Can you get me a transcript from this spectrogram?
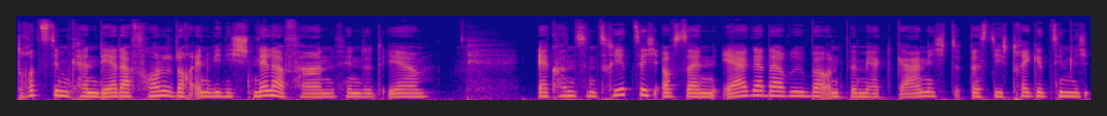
Trotzdem kann der da vorne doch ein wenig schneller fahren, findet er. Er konzentriert sich auf seinen Ärger darüber und bemerkt gar nicht, dass die Strecke ziemlich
